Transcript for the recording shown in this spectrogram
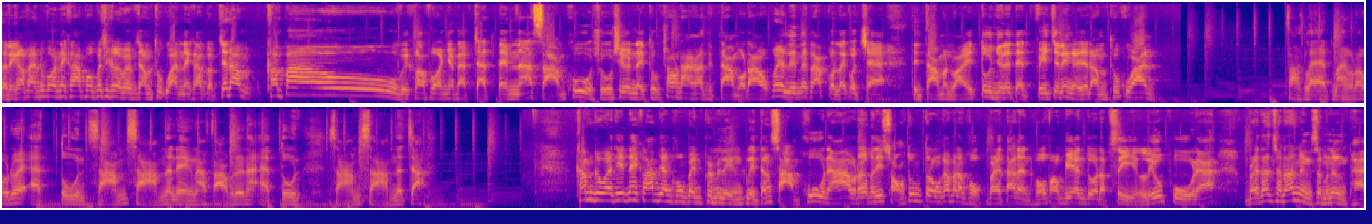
วัสดีครับแฟนทุกคนนะครับผมก็เช่นเคยเป็นประจำทุกวันนะครับกับเจ๊ดำคำเป้าวิเคราะห์บอลกันแบบจัดเต็มนะ 3 คู่ชูชื่นในทุกช่องทางการติดตามของเรา ก็อย่าลืมนะครับ กดไลค์กดแชร์ติดตามมันไว้ตูนยูไนเต็ดฟีเจอริ่งกับเจ๊ดำทุกวันฝากและแอดใหม่ของเราด้วยแอดตูน33นั่นเองนะ ฝากไปด้วยนะแอดตูน33นะจ๊ะ ค่ำคืนวันอาทิตย์นะครับยังคงเป็นพรีเมียร์ลีกอังกฤษทั้ง 3 คู่นะ เริ่มมาที่ 2 ทุ่มตรงครับอันดับ6ไบรตันแอนด์โฮฟอัลเบียนตัวอันดับ 4 ลิเวอร์พูลนะไบรตันชนะ1เสมอ1แพ้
